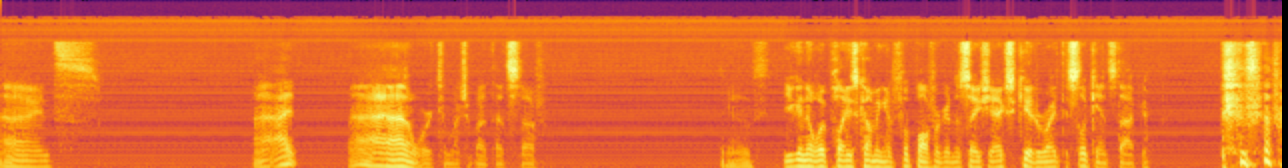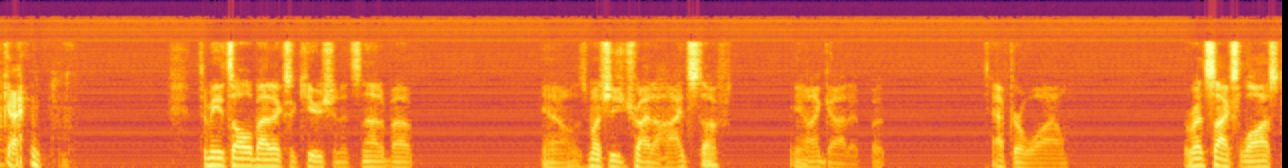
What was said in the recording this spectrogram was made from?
Uh, it's, I, I, I don't worry too much about that stuff. You, know, can know what play's coming in football, for goodness sakes. You execute it right, they still can't stop you. okay to me, it's all about execution. It's not about, you know, as much as you try to hide stuff. You know, I got it, but after a while, the Red Sox lost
